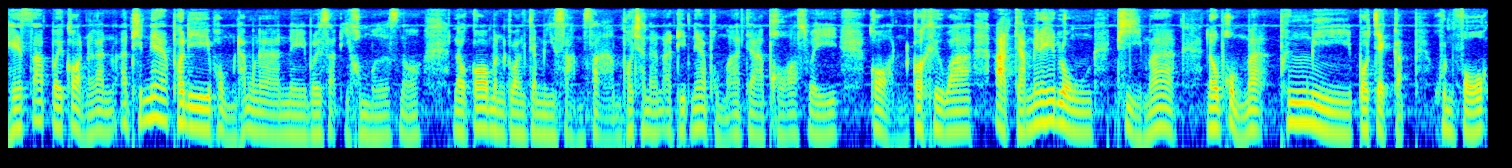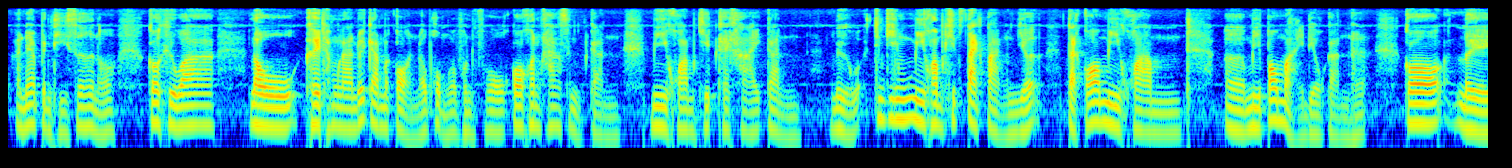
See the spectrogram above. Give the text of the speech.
heads up ไว้ก่อนแล้วกัน อาทิตย์เนี้ยพอดีผมทำงานในบริษัทอีคอมเมิร์ซเนาะแล้วก็มันกำลังจะมี 3-3 เพราะฉะนั้นอาทิตย์เนี้ยผมอาจจะ pause ไว้ก่อนก็คือว่าอาจจะไม่ได้ลงถี่มาก แล้วผมอะเพิ่งมีโปรเจกต์กับคุณโฟก อันนี้เป็น teaser เนาะก็คือว่าเราเคยทำงานด้วยกันมาก่อนแล้วผมกับคุณโฟกก็ค่อนข้างสนิทกัน มีความคิดคล้าย ๆกัน หรือจริง ๆ มีความคิดแตกต่างกันเยอะ แต่ก็มีความ มีเป้าหมายเดียวกันฮะก็เลย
